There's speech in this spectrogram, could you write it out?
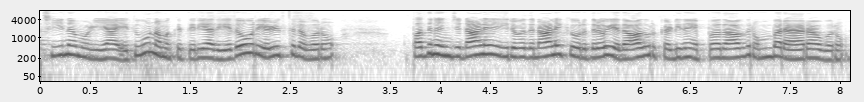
சீன மொழியா எதுவும் நமக்கு தெரியாது. ஏதோ ஒரு எழுத்தில் வரும். பதினஞ்சு நாள் இருபது நாளைக்கு ஒரு தடவை ஏதாவது ஒரு கடிதம் எப்போதாவது ரொம்ப ரேராக வரும்.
